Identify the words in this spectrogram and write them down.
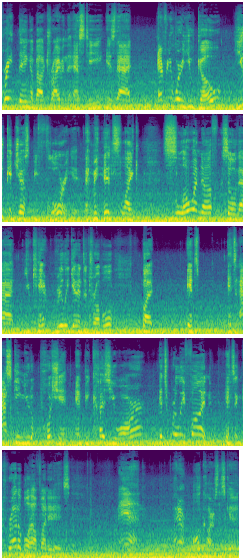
Great thing about driving the ST is that everywhere you go, you could just be flooring it. I mean, it's like slow enough so that you can't really get into trouble, but it's it's asking you to push it and because you are, it's really fun. It's incredible how fun it is. Man, why aren't all cars this good?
